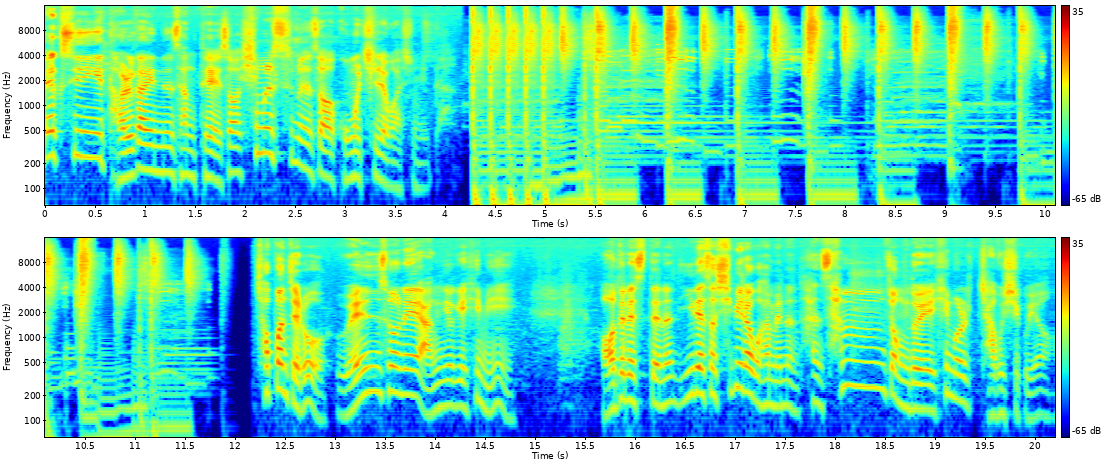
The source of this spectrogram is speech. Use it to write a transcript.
백스윙이 덜 가 있는 상태에서 힘을 쓰면서 공을 치려고 하십니다. 첫 번째로 왼손의 악력의 힘이 어드레스 때는 1에서 10이라고 하면은 한 3 정도의 힘을 잡으시고요.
